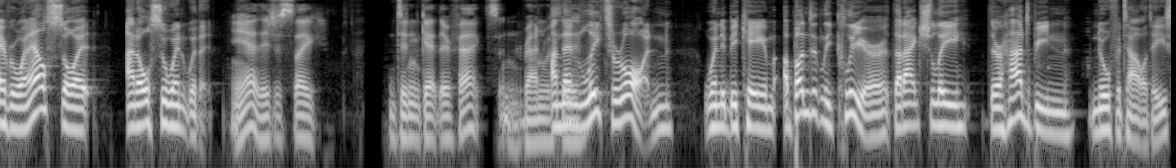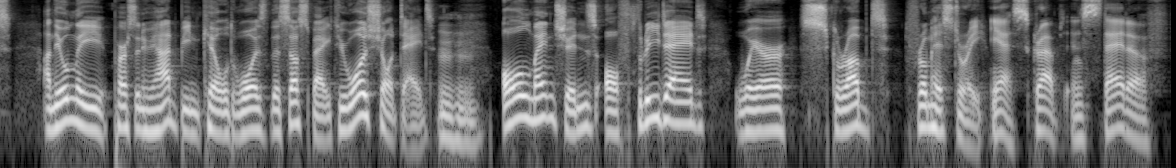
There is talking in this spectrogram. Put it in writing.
everyone else saw it and also went with it. Yeah, they just like didn't get their facts and ran with And it. And then later on, when it became abundantly clear that actually there had been no fatalities, and the only person who had been killed was the suspect who was shot dead, mm-hmm. all mentions of three dead were scrubbed from history. yeah, scrubbed instead of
